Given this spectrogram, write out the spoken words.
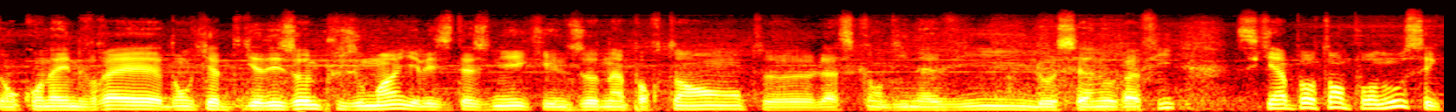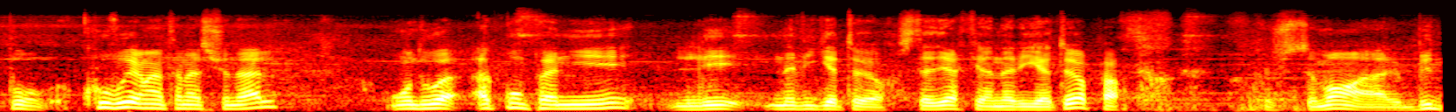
Donc on a une vraie, donc il y, a des zones plus ou moins. Il y a les États-Unis qui est une zone importante, euh, la Scandinavie, l'océanographie. Ce qui est important pour nous, c'est que pour couvrir l'international, on doit accompagner les navigateurs. C'est-à-dire qu'un navigateur, part, justement a le but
